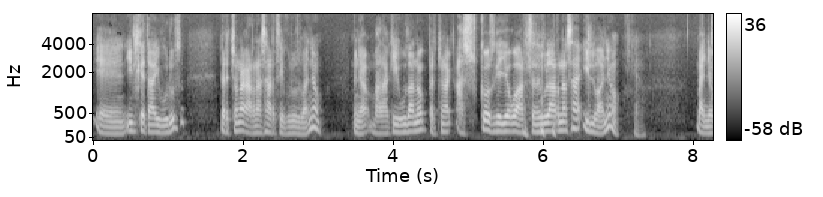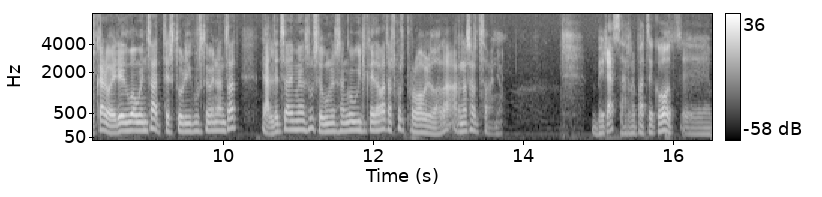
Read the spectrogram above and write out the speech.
en, hilketai buruz, pertsonak arnasa hartzi buruz baino. Baina, badaki gudanok, pertsonak askoz gehiago hartzen dugula arnasa hil baino. Claro. Baina, karo, eredu hauentzat, testu hori ikuste benantzat, galdetza demen zu, segun esango hilketa bat askoz probable dela, arnasa hartza baino. Beraz, harrapatzeko e,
